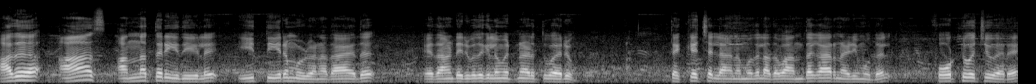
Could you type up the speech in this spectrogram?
അത് ആ അന്നത്തെ രീതിയിൽ ഈ തീരം മുഴുവൻ അതായത് ഏതാണ്ട് ഇരുപത് കിലോമീറ്ററിനടുത്ത് വരും തെക്കേ മുതൽ അഥവാ അന്ധകാരനഴി മുതൽ ഫോർട്ട് കൊച്ചി വരെ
